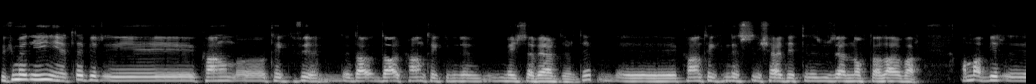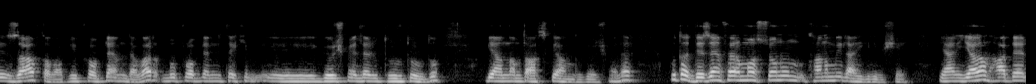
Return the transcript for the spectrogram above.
Hükümet iyi niyetle bir e, kanun e, teklifi, daha da, kanun teklifini meclise verdirdi. E, kanun teklifinde sizin işaret ettiğiniz güzel noktalar var. Ama bir e, zaaf da var, bir problem de var. Bu problem nitekim e, görüşmeleri durdurdu. Bir anlamda askıya alındı görüşmeler. Bu da dezenformasyonun tanımıyla ilgili bir şey. Yani yalan haber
